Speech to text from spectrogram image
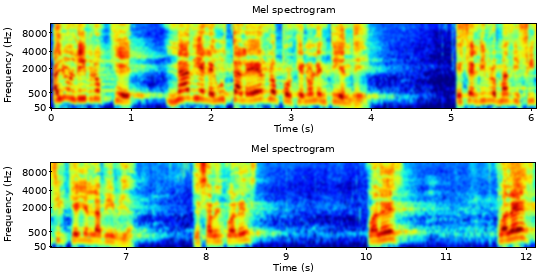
Hay un libro que nadie le gusta leerlo porque no le entiende. Es el libro más difícil que hay en la Biblia. ¿Ya saben cuál es? ¿Cuál es? ¿Cuál es?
